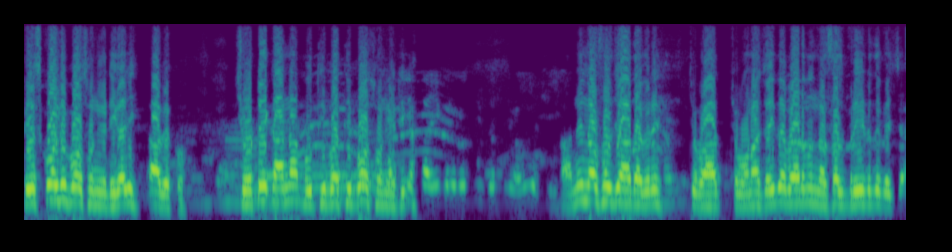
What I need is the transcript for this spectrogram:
ਫੇਸ ਕੁਆਲਿਟੀ ਬਹੁਤ ਸੋਹਣੀ ਹੈ ਠੀਕ ਆ ਜੀ? ਆ ਵੇਖੋ। ਛੋਟੇ ਕੰਨ ਆ ਬੂਥੀ ਬਾਤੀ ਬਹੁਤ ਸੋਹਣੀ ਹੈ ਠੀਕ ਆ? ਆ ਨਹੀਂ ਨਸਲ ਜ਼ਿਆਦਾ ਵੀਰੇ। ਚਵਾ ਚਵਾਉਣਾ ਚਾਹੀਦਾ ਵੈਰ ਨੂੰ ਨਸਲ ਬਰੀਡ ਦੇ ਵਿੱਚ ਆ।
